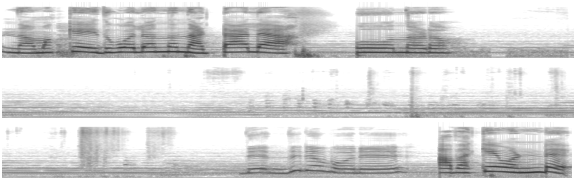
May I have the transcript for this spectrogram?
നമുക്ക് ഇതുപോലെ ഒന്ന് നട്ടാലാ. ഓ നടാം ഇതെന്തിനാ മോനെ? അതൊക്കെ ഉണ്ട്.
